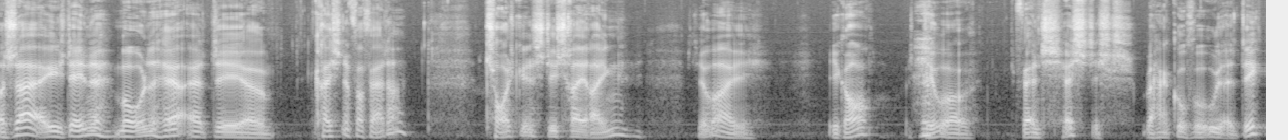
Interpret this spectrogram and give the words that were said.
Og så er i denne måned her, at det øh, kristne forfattere, Tolkiens De Tre Ringe, Det var i, i går. Det var fantastisk, hvad han kunne få ud af det.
